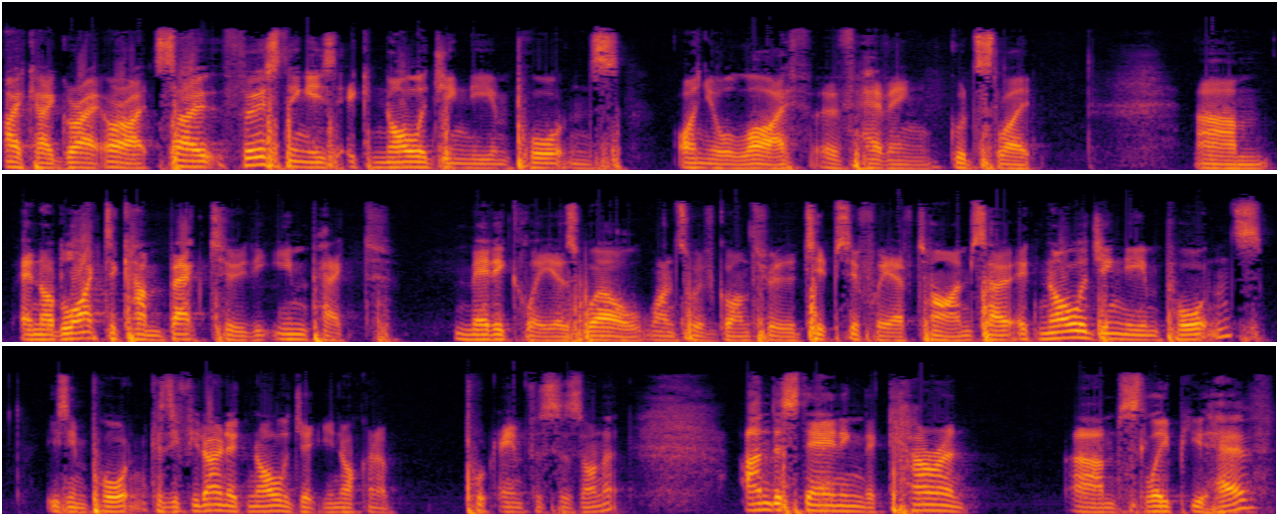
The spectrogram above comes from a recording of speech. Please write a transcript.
Okay, great. All right. So, first thing is acknowledging the importance on your life of having good sleep. Um, and I'd like to come back to the impact medically as well once we've gone through the tips if we have time. So, acknowledging the importance is important because if you don't acknowledge it, you're not going to put emphasis on it. Understanding the current um, sleep you have,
